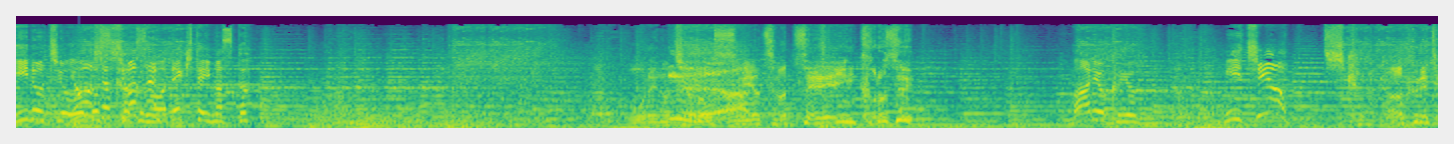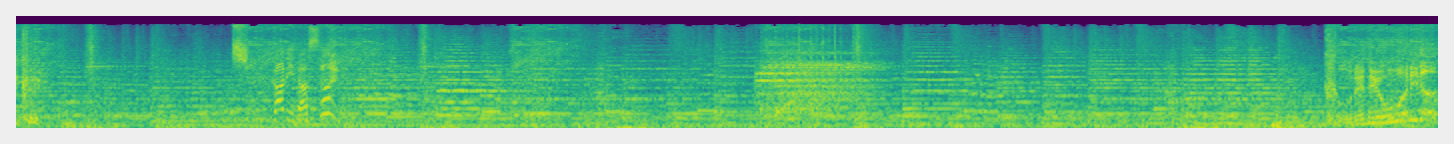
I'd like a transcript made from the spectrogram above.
命を落とす覚悟はできていますか？俺の邪魔をする奴は全員殺す。魔力よ道よ！力が溢れてくる。しっかりなさい！これで終わりだ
